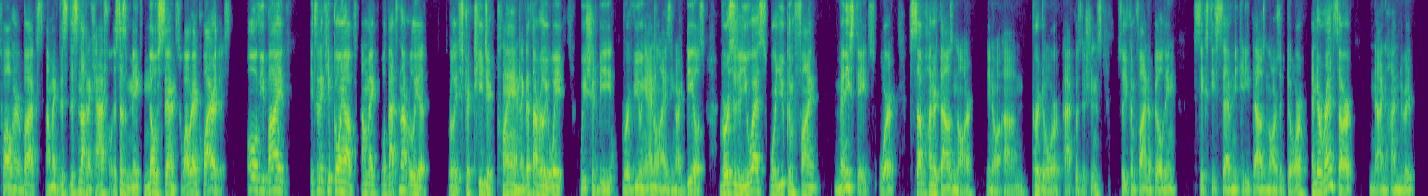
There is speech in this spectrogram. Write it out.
twelve hundred bucks. I'm like, this this is not gonna cash flow. This doesn't make no sense. Why would I acquire this? oh, if you buy it, it's to keep going up. I'm like, well, that's not really a really a strategic plan. Like that's not really a way we should be reviewing and analyzing our deals versus the US where you can find many states where sub hundred thousand dollar, you know, um, per door acquisitions. So you can find a building 60, 70, 80,000 dollars a door and the rents are 900,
